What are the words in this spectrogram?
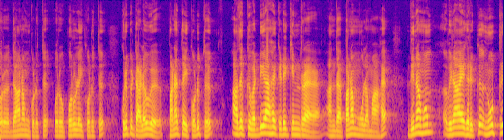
ஒரு தானம் கொடுத்து ஒரு பொருளை கொடுத்து குறிப்பிட்ட அளவு பணத்தை கொடுத்து அதுக்கு வட்டியாக கிடைக்கின்ற அந்த பணம் மூலமாக தினமும் விநாயகருக்கு நூற்றி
